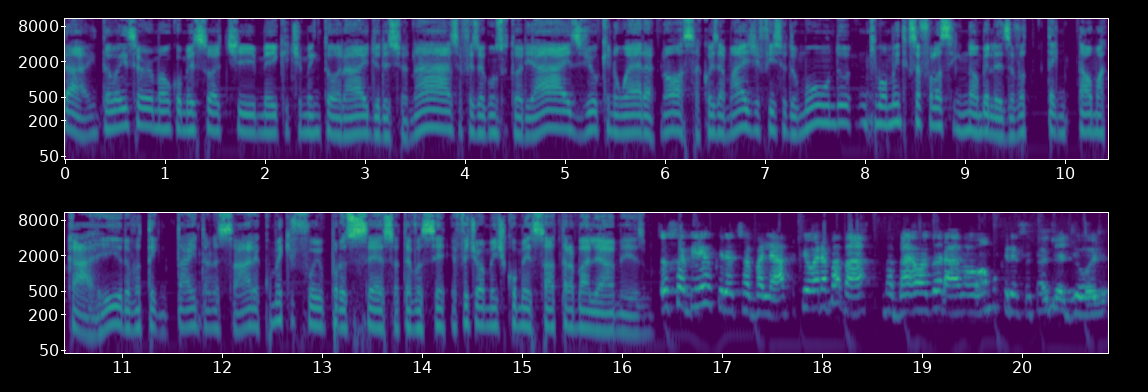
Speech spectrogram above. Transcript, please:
Tá, então aí seu irmão começou a te meio que te mentorar e direcionar, você fez alguns tutoriais, viu que não era, nossa, a coisa mais difícil do mundo. Em que momento que você falou assim, não, beleza, eu vou tentar uma carreira, vou tentar entrar nessa área. Como é que foi o processo até você efetivamente começar a trabalhar mesmo? Eu sabia que eu queria trabalhar porque eu era babá. Babá eu adorava, eu amo criança até o dia de hoje.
